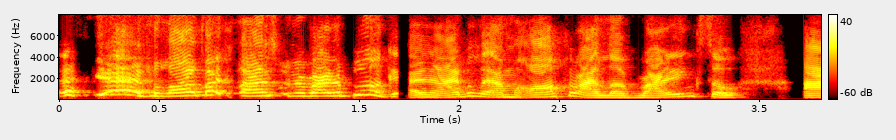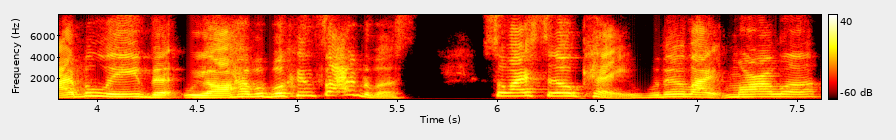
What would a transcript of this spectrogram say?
yes, a lot of my clients want to write a book. And I believe I'm an author. I love writing. So I believe that we all have a book inside of us. So I said, okay, well, they're like, Marla,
